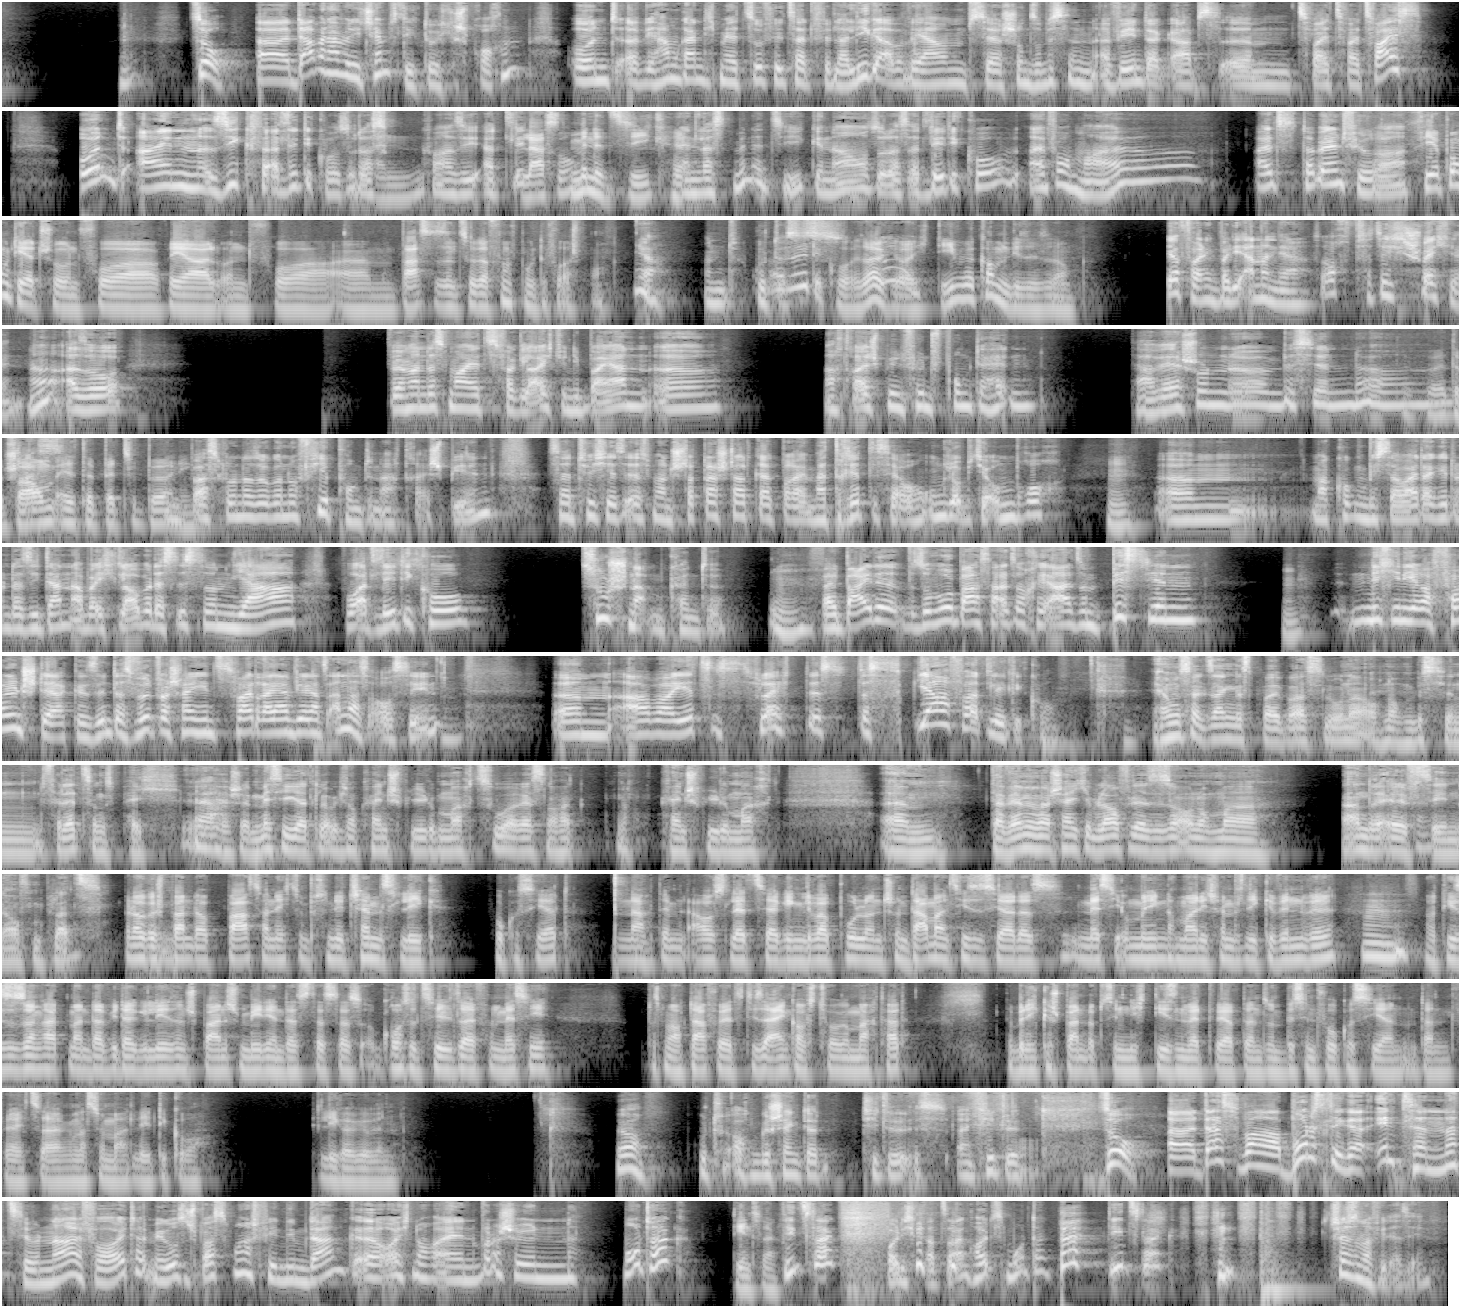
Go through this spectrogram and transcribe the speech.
So, äh, damit haben wir die Champions League durchgesprochen und äh, wir haben gar nicht mehr jetzt so viel Zeit für La Liga, aber wir haben es ja schon so ein bisschen erwähnt, da gab es ähm, zwei 2-2s und ein Sieg für Atletico, sodass Ein quasi Atletico Last-Minute-Sieg. ein Last-Minute-Sieg, genau, sodass Atletico einfach mal als Tabellenführer, Vier Punkte jetzt schon vor Real und vor ähm, Barca sind sogar fünf Punkte Vorsprung. ja, und gut, das ist, Atletico, sage ich euch, die bekommen diese Saison. Ja, vor allem, weil die anderen ja auch tatsächlich schwächeln. Ne? Also, wenn man das mal jetzt vergleicht, wenn die Bayern äh, nach drei Spielen fünf Punkte hätten, da wäre schon äh, ein bisschen. Äh, The Baum is the bit to burning. Und Barcelona sogar nur vier Punkte nach drei Spielen. ist natürlich jetzt erstmal ein Stadterstart gerade bei Madrid ist ja auch ein unglaublicher Umbruch. Hm. Ähm, mal gucken, wie es da weitergeht und dass sie dann, aber ich glaube, das ist so ein Jahr, wo Atletico zuschnappen könnte. Mhm. Weil beide, sowohl Barca als auch Real, so ein bisschen Hm. nicht in ihrer vollen Stärke sind. Das wird wahrscheinlich in zwei, drei Jahren wieder ganz anders aussehen. Ähm, aber jetzt ist vielleicht das, das Jahr für Atletico. Er muss halt sagen, dass bei Barcelona auch noch ein bisschen Verletzungspech äh, Ja. herrscht. Messi hat, glaube ich, noch kein Spiel gemacht. Suarez noch hat noch kein Spiel gemacht. Ähm, da werden wir wahrscheinlich im Laufe der Saison auch noch mal andere Elf sehen auf dem Platz. Bin auch gespannt, ob Barca nicht so ein bisschen die Champions League fokussiert. Nach dem Aus letztes Jahr gegen Liverpool und schon damals hieß es ja, dass Messi unbedingt nochmal die Champions League gewinnen will. Auch diese Saison hat man da wieder gelesen in spanischen Medien, dass das das große Ziel sei von Messi, dass man auch dafür jetzt diese Einkaufstour gemacht hat. Da bin ich gespannt, ob sie nicht diesen Wettbewerb dann so ein bisschen fokussieren und dann vielleicht sagen, lass wir mal Atletico die Liga gewinnen. Ja, Gut, auch ein geschenkter Titel ist ein Titel. So, äh, das war Bundesliga International für heute. Hat mir großen Spaß gemacht. Vielen lieben Dank. Äh, euch noch einen wunderschönen Montag. Dienstag. Dienstag? Wollte ich gerade sagen. Heute ist Montag. Dienstag. Tschüss und auf Wiedersehen.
